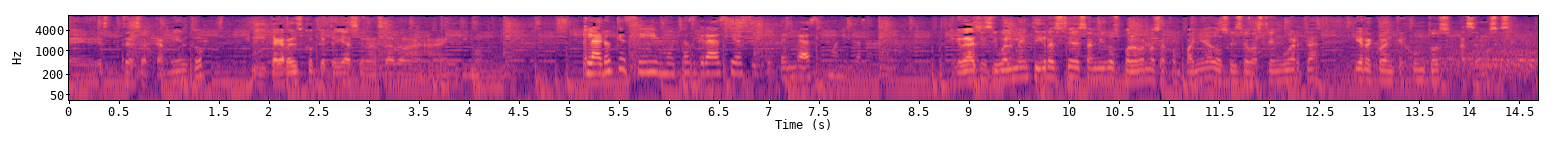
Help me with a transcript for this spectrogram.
eh, este acercamiento y te agradezco que te hayas enlazado a, a Claro que sí, muchas gracias y que tengas bonita Gracias igualmente y gracias a ustedes amigos por habernos acompañado. Soy Sebastián Huerta y recuerden que juntos hacemos ese.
